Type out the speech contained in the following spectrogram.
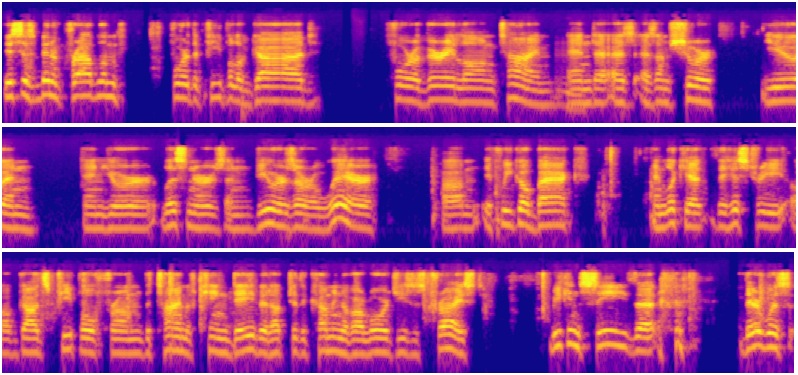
This has been a problem for the people of God for a very long time. Mm. And uh, as, as I'm sure you and and your listeners and viewers are aware, um, if we go back and look at the history of God's people from the time of King David up to the coming of our Lord Jesus Christ, we can see that there was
